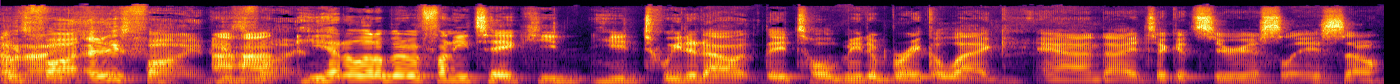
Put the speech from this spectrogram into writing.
He's fine. And he's fine. He's uh-huh. fine. He had a little bit of a funny take. He he tweeted out, "They told me to break a leg," and I took it seriously. So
